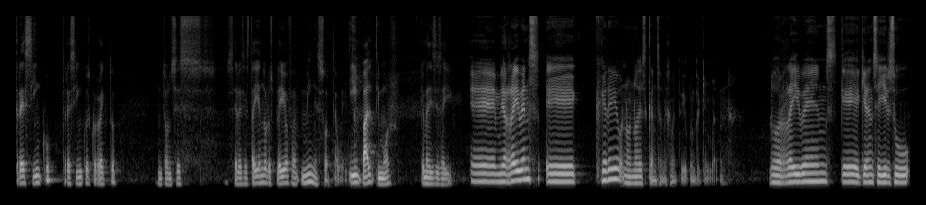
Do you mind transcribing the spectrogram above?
3-5. 3-5 es correcto. Entonces, se les está yendo los playoffs a Minnesota, güey. Y Baltimore. ¿Qué me dices ahí? Eh, mis Ravens, eh, creo. No, no descansan. Déjame te digo contra quién van. Los Ravens que quieren seguir su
